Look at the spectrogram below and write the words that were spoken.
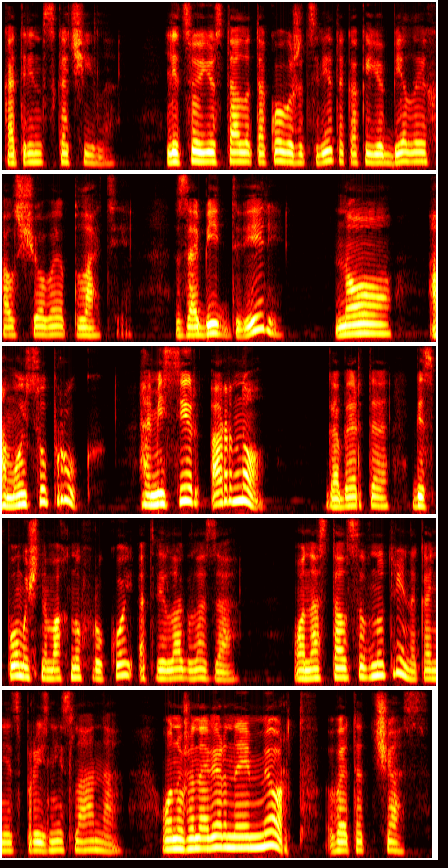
Катрин вскочила. Лицо ее стало такого же цвета, как ее белое холщовое платье. Забить двери? Но... А мой супруг? А мессир Арно? Габерта, беспомощно махнув рукой, отвела глаза. «Он остался внутри», — наконец произнесла она. «Он уже, наверное, мертв в этот час».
